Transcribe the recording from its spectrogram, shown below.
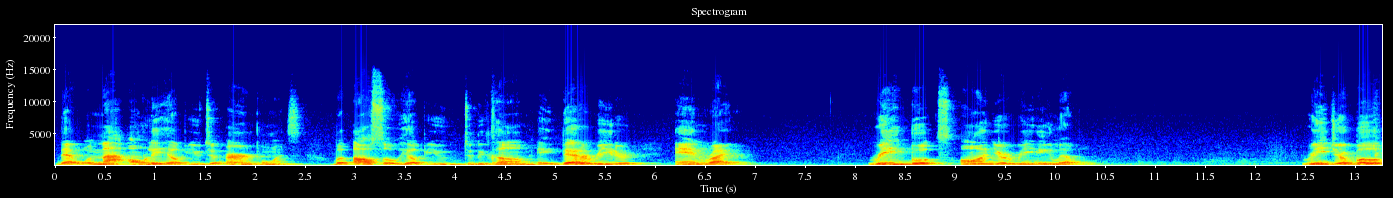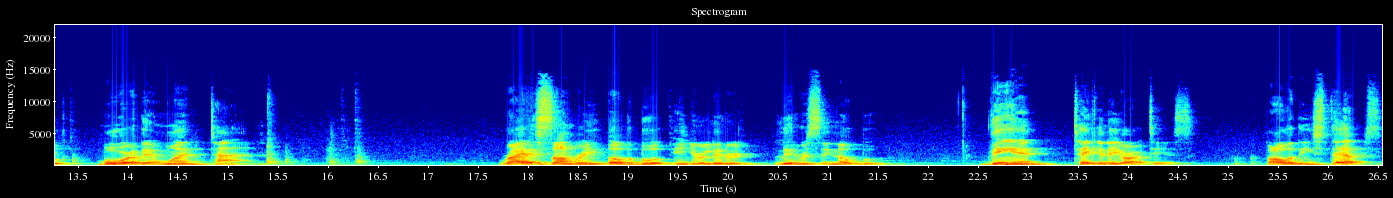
that will not only help you to earn points, but also help you to become a better reader and writer. Read books on your reading level. Read your book more than one time. Write a summary of the book in your liter literacy notebook. Then take an AR test. Follow these steps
